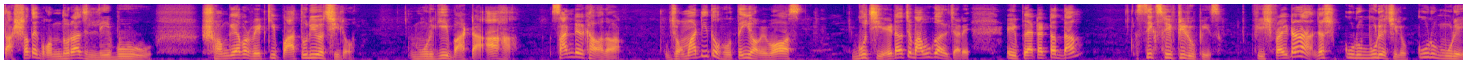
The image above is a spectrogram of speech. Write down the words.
তার সাথে গন্ধরাজ লেবু। সঙ্গে আবার ভেটকি পাতুরিও ছিল। মুরগি, বাটা, আহা। সানডের খাওয়া দাওয়া জমাটি তো হতেই হবে বস গুছিয়ে এটা হচ্ছে বাবু কালচারে এই প্ল্যাটারটার দাম সিক্স ফিফটি রুপিস ফিশ ফ্রাইটা না জাস্ট কুড়মুড়ে ছিল, কুড়মুড়ে।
